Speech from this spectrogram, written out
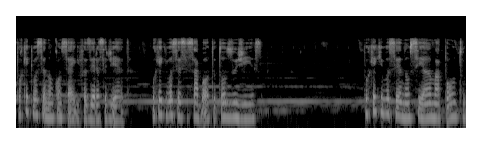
por que, que você não consegue fazer essa dieta? Por que, que você se sabota todos os dias? Por que, que você não se ama a ponto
